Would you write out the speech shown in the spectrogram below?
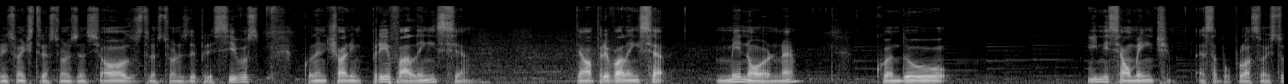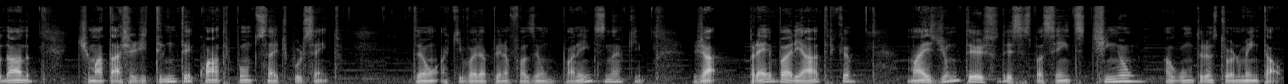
principalmente transtornos ansiosos, transtornos depressivos, quando a gente olha em prevalência, tem uma prevalência menor, né? Quando inicialmente essa população estudada tinha uma taxa de 34,7%. Então aqui vale a pena fazer um parênteses, né? Que já pré-bariátrica, mais de um terço desses pacientes tinham algum transtorno mental.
